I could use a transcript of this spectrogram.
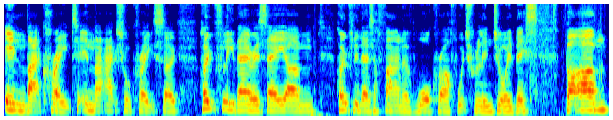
in that crate, in that actual crate. So hopefully there is a, um, hopefully there's a fan of Warcraft which will enjoy this. But um,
